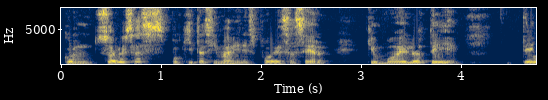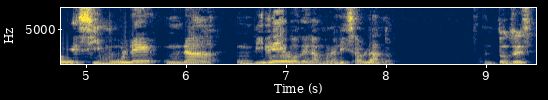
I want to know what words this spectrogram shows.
con solo esas poquitas imágenes puedes hacer que un modelo te, te simule una un video de la Mona Lisa hablando. Entonces,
